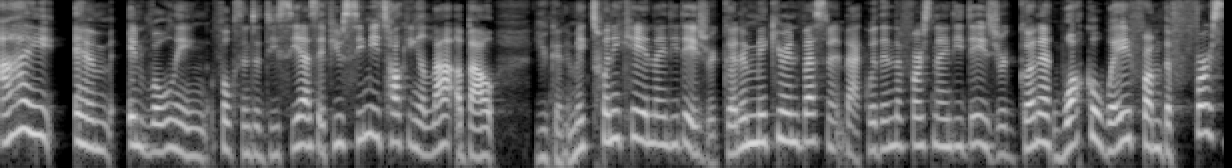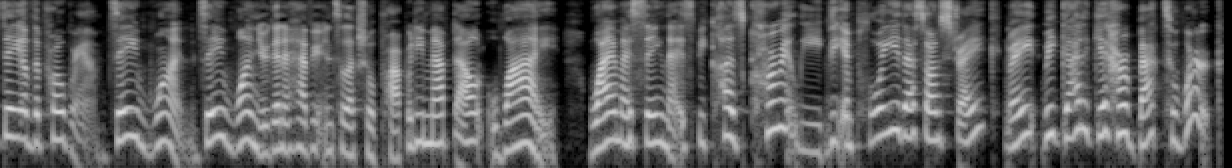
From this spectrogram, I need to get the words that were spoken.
I am enrolling folks into DCS, if you see me talking a lot about you're going to make 20K in 90 days. You're going to make your investment back within the first 90 days. You're going to walk away from the first day of the program. Day one, day one, you're going to have your intellectual property mapped out. Why? Why am I saying that? It's because currently the employee that's on strike, right? We got to get her back to work,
